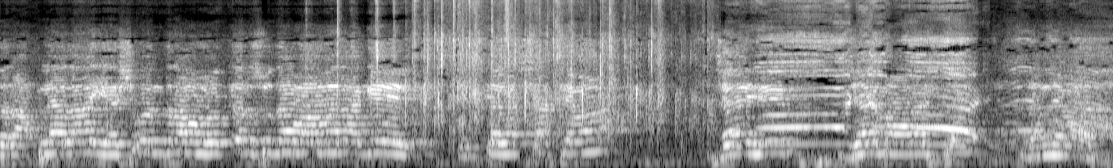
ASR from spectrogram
तर आपल्याला यशवंतराव होळकर सुद्धा व्हावं लागेल. इतकं लक्षात ठेवा. जय हिंद जय महाराष्ट्र. धन्यवाद.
